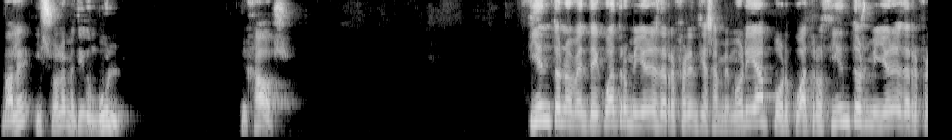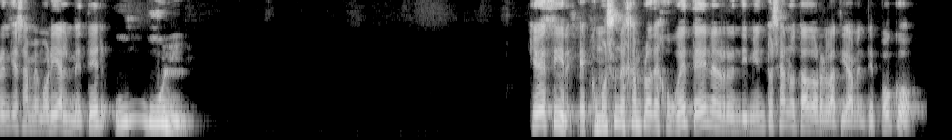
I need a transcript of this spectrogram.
¿vale? Y solo he metido un bull. Fijaos. 194 millones de referencias a memoria por 400 millones de referencias a memoria al meter un bull. Quiero decir, eh, como es un ejemplo de juguete, en el rendimiento se ha notado relativamente poco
